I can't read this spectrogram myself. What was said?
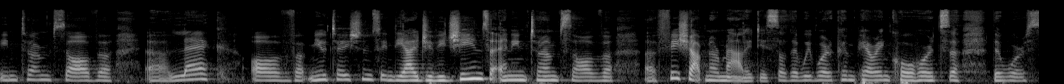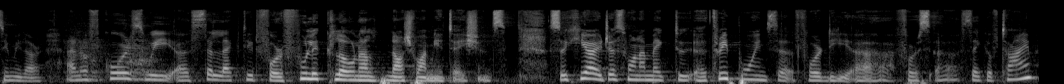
in terms of uh, uh lack of mutations in the IGV genes and in terms of uh, FISH abnormalities, so that we were comparing cohorts uh, that were similar. And of course, we uh, selected for fully clonal NOTCH1 mutations. So here I just want to make two, three points for the for sake of time.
